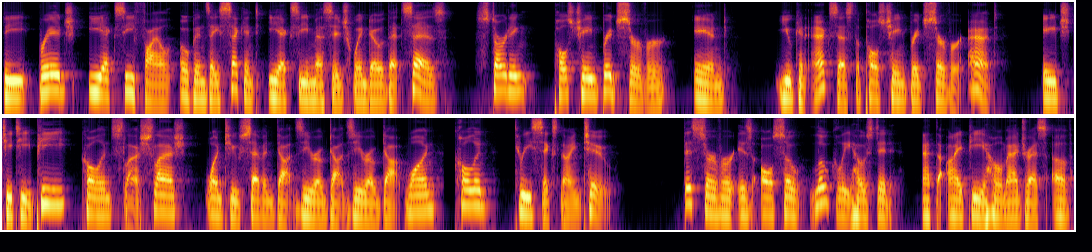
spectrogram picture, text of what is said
The bridge exe file opens a second exe message window that says starting Pulse Chain Bridge Server and you can access the Pulse Chain Bridge server at http colon slash slash 127.0.0.1 colon 3692. This server is also locally hosted at the IP home address of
